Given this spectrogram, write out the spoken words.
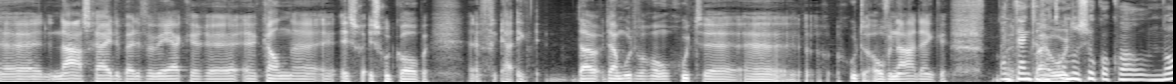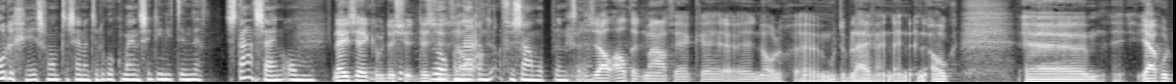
en nascheiden bij de verwerker kan, is, is goedkoper. ja, ik, daar, daar moeten we gewoon goed, goed over nadenken. Maar ik denk dat het onderzoek ook wel nodig is, want er zijn natuurlijk ook mensen die niet in de staat zijn om nee, zeker. Dus je, dus te lopen naar een verzamelpunt. Er zal altijd maatwerk nodig moeten blijven. En, en, en ook, ja goed,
